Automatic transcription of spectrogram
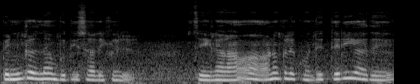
பெண்கள் தான் புத்திசாலிகள். சரிங்களா? ஆண்களுக்கு வந்து தெரியாது.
